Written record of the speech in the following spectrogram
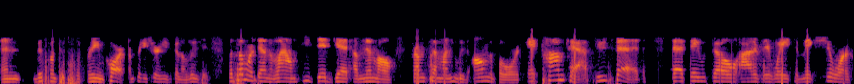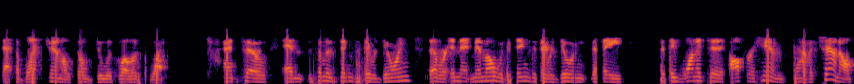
and this went to the Supreme Court. I'm pretty sure he's going to lose it. But somewhere down the line, he did get a memo from someone who was on the board at Comcast who said that they would go out of their way to make sure that the black channels don't do as well as the white. And so, and some of the things that they were doing that were in that memo were the things that they were doing that they, that they wanted to offer him to have a channel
